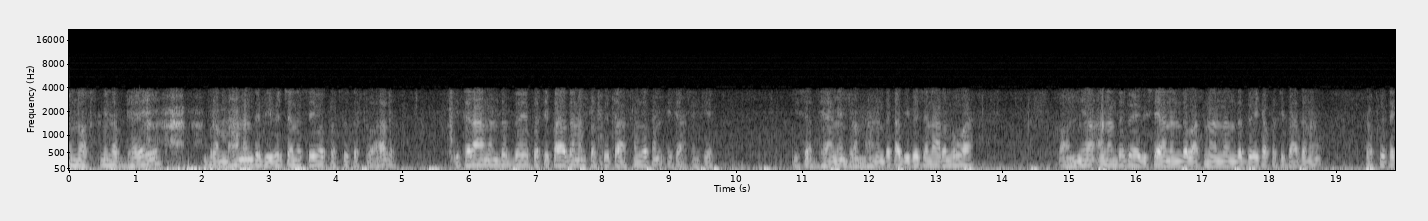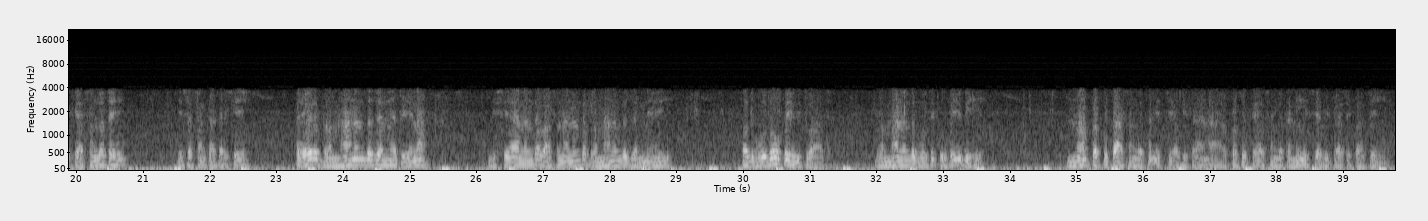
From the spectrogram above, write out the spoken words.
None अस्मिन अध्याय ब्रह्मानंद विवेचन से प्रस्तुतत्वाद। इतरानंद प्रतिपादन प्रस्तुत असंगतम इति आशंक्य इस अध्याय में ब्रह्मानंद का विवेचन आरंभ हुआ। अन्य आनंद द्वय विषय आनंद वासनानंद द्वय का प्रतिपादन प्रकृति के असंगत है ऐसा शंका करके तय ब्रह्मानंद जन्य तो है न विषयानंद वासनानंद ब्रह्मानंद जन्य है तद बोधोपयोगित्वाद ब्रह्मानंद बोधित उपयोगी है। न प्रकृत असंगतम असंगत अभिप्राय न, प्रकृत असंगत नहीं इससे अभिप्राय से कहते हैं।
